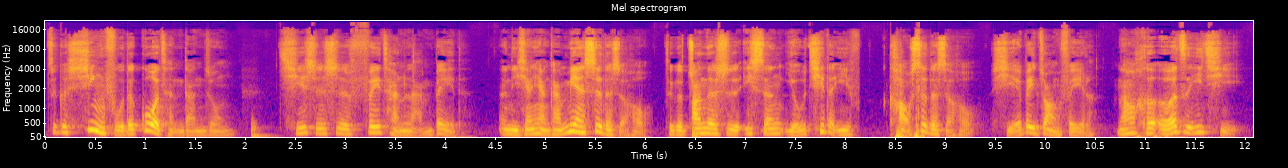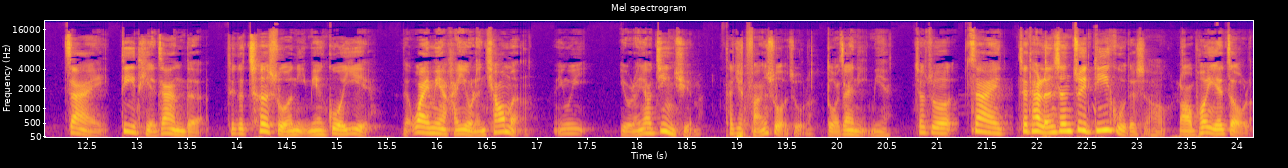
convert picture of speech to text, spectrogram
这个幸福的过程当中，其实是非常狼狈的。那你想想看，面试的时候，这个穿的是一身油漆的衣服；考试的时候，鞋被撞飞了，然后和儿子一起在地铁站的这个厕所里面过夜，外面还有人敲门，因为有人要进去嘛，他就反锁住了，躲在里面。叫做在在他人生最低谷的时候，老婆也走了，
